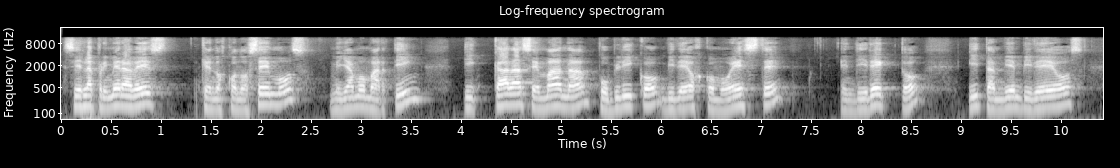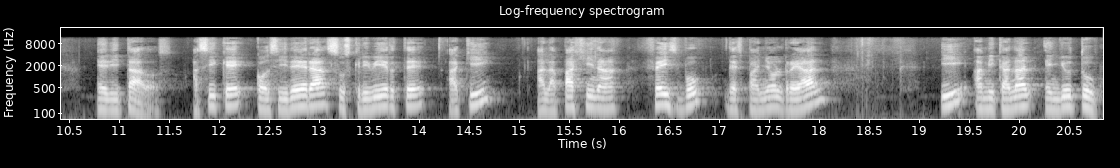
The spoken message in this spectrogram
Si es la primera vez que nos conocemos, me llamo Martín y cada semana publico videos como este en directo y también videos editados. Así que considera suscribirte aquí a la página Facebook de Español Real y a mi canal en YouTube,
